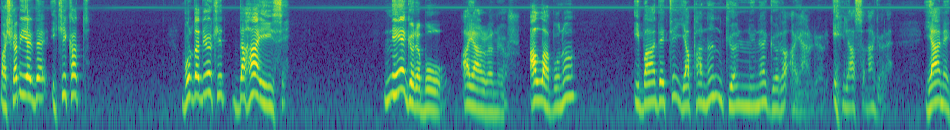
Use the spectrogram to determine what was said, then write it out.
Başka bir yerde 2 kat. Burada diyor ki daha iyisi. Neye göre bu ayarlanıyor? Allah bunu ibadeti yapanın gönlüne göre ayarlıyor. ihlasına göre. Yani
